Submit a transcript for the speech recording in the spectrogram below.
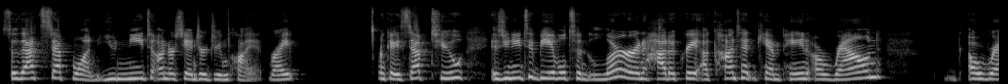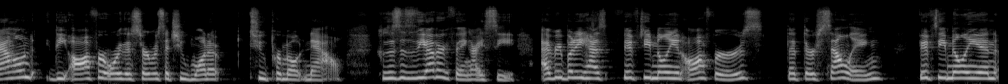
So that's step one. You need to understand your dream client, right? Okay, step two is you need to be able to learn how to create a content campaign around around the offer or the service that you want to to promote now. So this is the other thing I see. Everybody has 50 million offers that they're selling. 50 million.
